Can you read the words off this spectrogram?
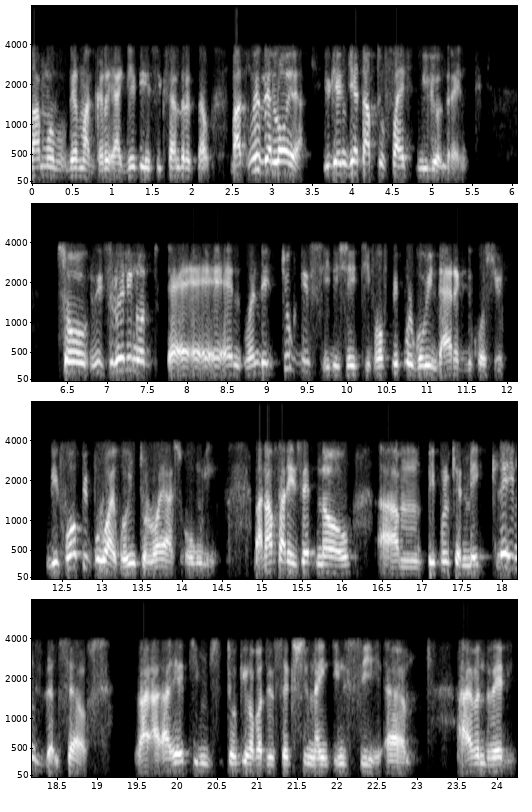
some of them are, getting 600,000. But with the lawyer, you can get up to 5 million rent. So it's really not. Uh, and when they took this initiative of people going direct, because you, before people were going to lawyers only, but after they said no, um, people can make claims themselves. I, I heard him talking about the Section 19C. Um, I haven't read it.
